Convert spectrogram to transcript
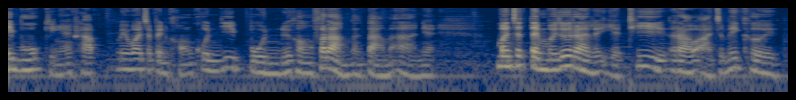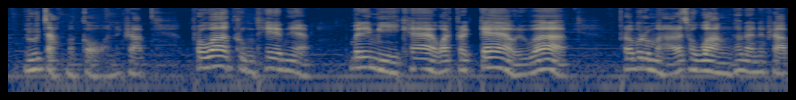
ด์บุ๊กอย่างเงี้ยครับ ไม่ว่าจะเป็นของคนญี่ปุ่นหรือของฝรั่งต่างๆ มาอ่านเนี่ย มันจะเต็มไปด้วยรายละเอียดที่เราอาจจะไม่เคยรู้จักมาก่อนนะครับ เพราะว่ากรุงเทพเนี่ยไม่ได้มีแค่วัดพระแก้วหรือว่า พระบรมมหาราชวังเท่านั้นนะครับ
